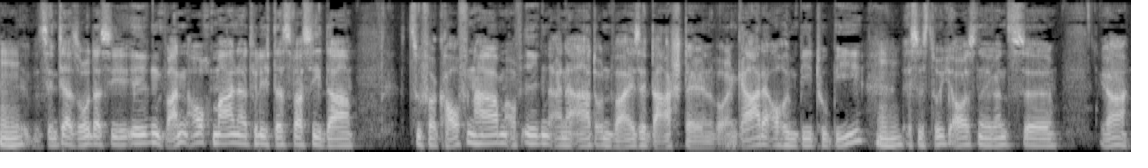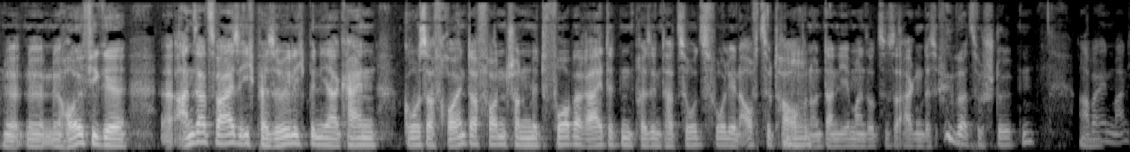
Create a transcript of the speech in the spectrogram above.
mhm. sind ja so, dass sie irgendwann auch mal natürlich das, was sie da zu verkaufen haben, auf irgendeine Art und Weise darstellen wollen. Gerade auch im B2B mhm. ist es durchaus eine ganz äh, ja eine, eine, eine häufige äh, Ansatzweise. Ich persönlich bin ja kein großer Freund davon, schon mit vorbereiteten Präsentationsfolien aufzutauchen mhm. und dann jemand sozusagen das überzustülpen. Aber in manchen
